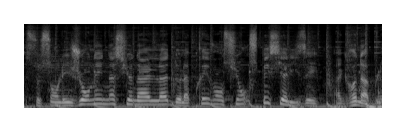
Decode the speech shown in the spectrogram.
ce sont les journées nationales de la prévention spécialisée à Grenoble.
